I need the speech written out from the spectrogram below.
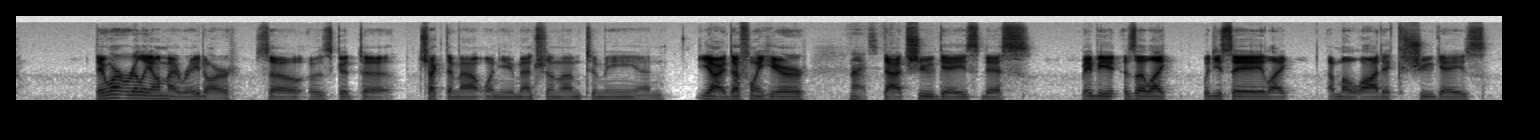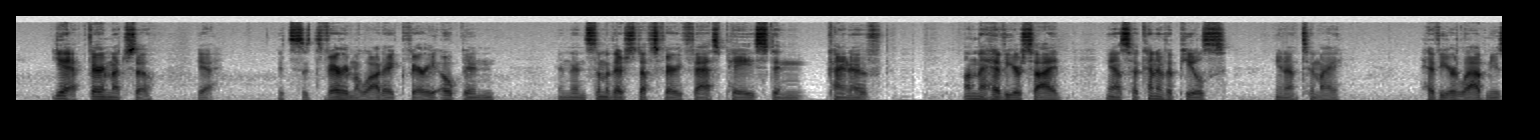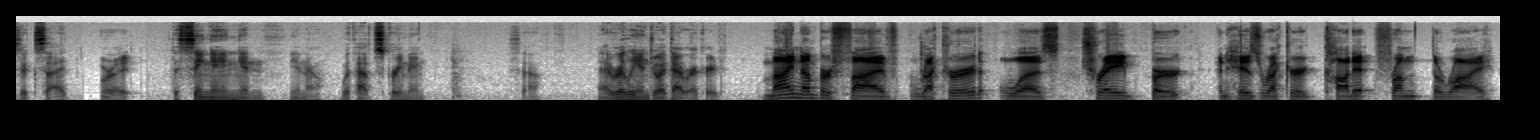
They weren't really on my radar so it was good to check them out when you mentioned them to me. And yeah, I definitely hear nice that shoegazeness. Maybe is it like would you say like a melodic shoegaze? Yeah, very much so. Yeah, it's it's very melodic, very open, and then some of their stuff's very fast paced and kind of on the heavier side. Yeah, so it kind of appeals, you know, to my heavier loud music side. Right. The singing and you know, without screaming. So I really enjoyed that record. My number five record was Tré Burt, and his record Caught It from the Rye.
